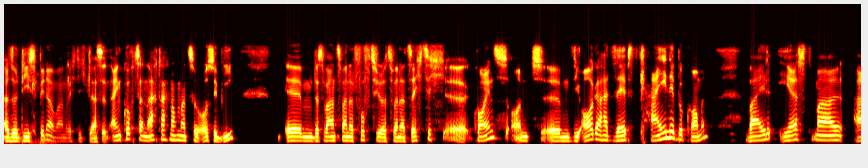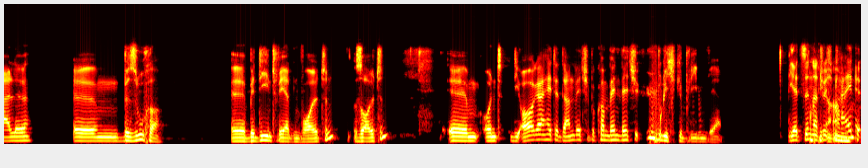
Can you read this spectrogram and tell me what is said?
Also die Spinner waren richtig klasse. Ein kurzer Nachtrag nochmal zur OCB. Ähm, das waren 250 oder 260 äh, Coins und ähm, die Orga hat selbst keine bekommen, weil erstmal alle ähm, Besucher äh, bedient werden wollten, sollten. Ähm, und die Orga hätte dann welche bekommen, wenn welche übrig geblieben wären. Jetzt sind Ach, natürlich keine,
